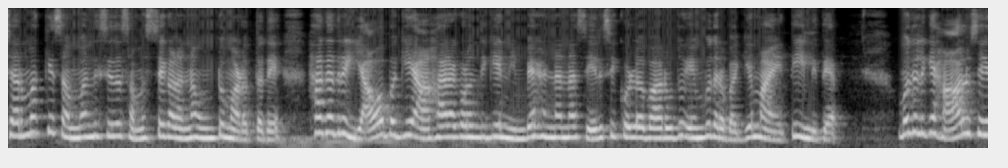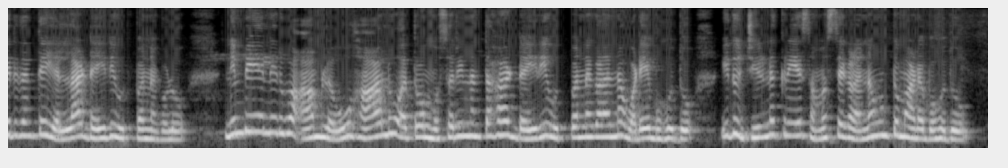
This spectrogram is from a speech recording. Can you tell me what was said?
ಚರ್ಮಕ್ಕೆ ಸಂಬಂಧಿಸಿದ ಸಮಸ್ಯೆಗಳನ್ನು ಉಂಟು ಮಾಡುತ್ತದೆ ಹಾಗಾದರೆ ಯಾವ ಬಗೆಯ ಆಹಾರಗಳೊಂದಿಗೆ ನಿಂಬೆಹಣ್ಣನ್ನು ಸೇರಿಸಿಕೊಳ್ಳಬಾರದು ಎಂಬುದರ ಬಗ್ಗೆ ಮಾಹಿತಿ ಇಲ್ಲಿದೆ. ಮೊದಲಿಗೆ ಹಾಲು ಸೇರಿದಂತೆ ಎಲ್ಲ ಡೈರಿ ಉತ್ಪನ್ನಗಳು. ನಿಂಬೆಯಲ್ಲಿರುವ ಆಮ್ಲವು ಹಾಲು ಅಥವಾ ಮೊಸರಿನಂತಹ ಡೈರಿ ಉತ್ಪನ್ನಗಳನ್ನು ಒಡೆಯಬಹುದು. ಇದು ಜೀರ್ಣಕ್ರಿಯೆ ಸಮಸ್ಯೆಗಳನ್ನು ಉಂಟು ಮಾಡಬಹುದು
